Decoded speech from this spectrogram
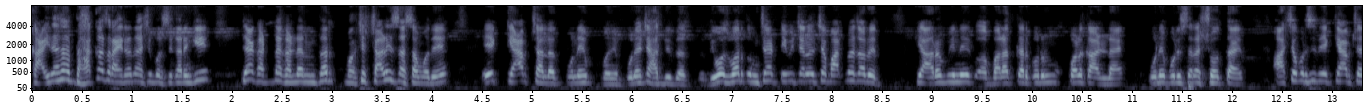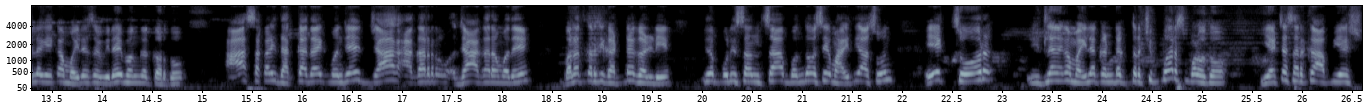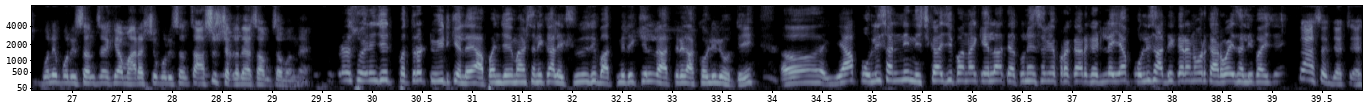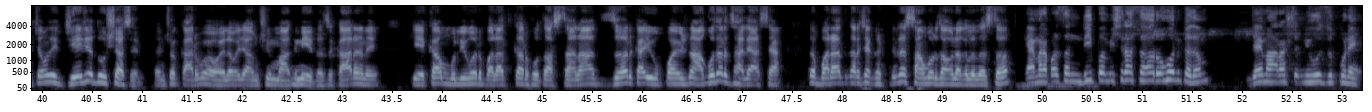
कायद्याचा धाकच राहिला नाही अशी परिस्थिती. कारण की त्या घटना घडल्यानंतर मागच्या चाळीस तासामध्ये एक कॅब चालक पुणे म्हणजे पुण्याच्या हद्दीतच दिवसभर तुमच्या टीव्ही चॅनलच्या बातम्या चालू आहेत की आरोपीने बलात्कार करून पळ काढलाय पुणे पोलीस त्याला शोधतायत. अशा परिस्थितीत एक कॅब चालक एका महिलेचा विनयभंग करतो. आज सकाळी धक्कादायक म्हणजे ज्या आगार ज्या आगारामध्ये बलात्काराची घटना घडली तिथं पोलिसांचा बंदोबस्त हे माहिती असून एक चोर इथल्या एका महिला कंडक्टरची पर्स पळवतो. याच्यासारखं अपयश पुणे पोलिसांचं किंवा महाराष्ट्र पोलिसांचं असूच शकत आहे असं आमचं म्हणणं आहे. सुप्रिया सुळेने जे पत्र ट्विट केलंय आपण जय महाराष्ट्राने काल एक्सक्लुझिव्ह बातमी देखील रात्री दाखवलेली होती. अ, या पोलिसांनी निष्काळजीपणा केला त्यातून हे सगळे प्रकार घडले. या पोलीस अधिकाऱ्यांवर कारवाई झाली पाहिजे? का असेल? ज्याच्या- याच्यामध्ये जे जे दोष असेल त्यांच्यावर कारवाई व्हायला पाहिजे आमची मागणी आहे. त्याचं कारण आहे की एका मुलीवर बलात्कार होत असताना जर काही उपाययोजना अगोदर झाल्या असत्या तर बलात्काराच्या घटनेला सामोरं जावं लागलं नसतं. कॅमेरा पर्सन दीप मिश्रासह रोहन कदम. जय महाराष्ट्र न्यूज पुणे.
